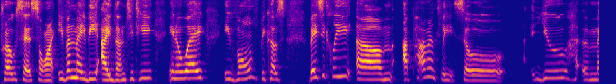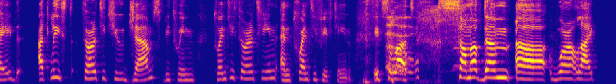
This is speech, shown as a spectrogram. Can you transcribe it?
process or even maybe identity in a way evolve because basically um apparently so you made at least 32 jams between 2013 and 2015. It's a lot. Some of them uh, were like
